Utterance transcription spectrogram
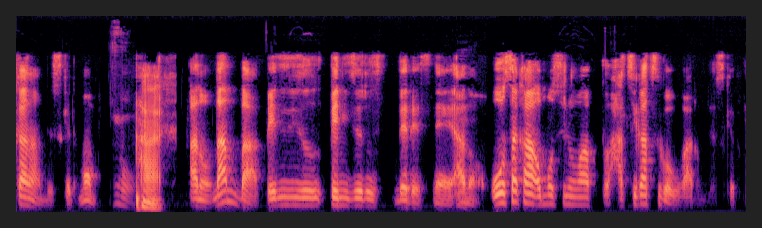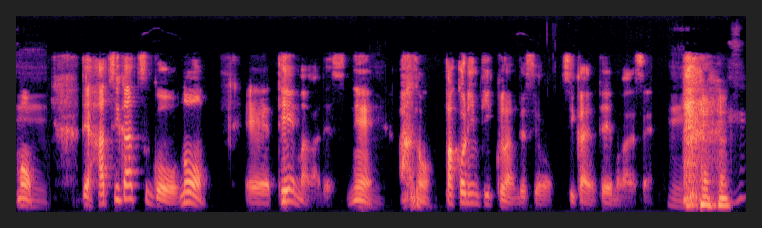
日なんですけども、もはい。あの、ナンバーベニズル、ベニズルでですね、あの、大阪面白マップ8月号があるんですけどう、も、で、8月号の、えーテーマがですね、あの、パコリンピックなんですよ。次回のテーマがですね。うん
